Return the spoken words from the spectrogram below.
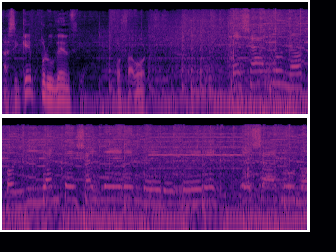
Así que prudencia, por favor. Desayuno con liantes, ay, lere, lere, lere. Desayuno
